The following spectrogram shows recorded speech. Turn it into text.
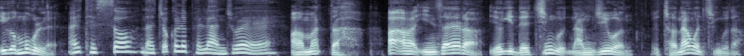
이거 먹을래? 아이 됐어. 나 초콜릿 별로 안 좋아해. 아 맞다. 아, 아 인사해라. 여기 내 친구 남지원 전학원 친구다.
